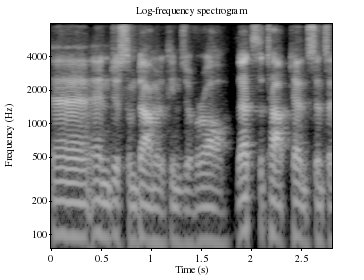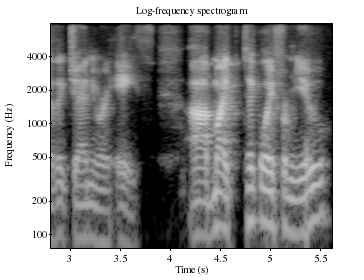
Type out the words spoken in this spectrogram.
uh, and just some dominant teams overall, that's the top 10 since I think January 8th. Uh, Mike, take away from you.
